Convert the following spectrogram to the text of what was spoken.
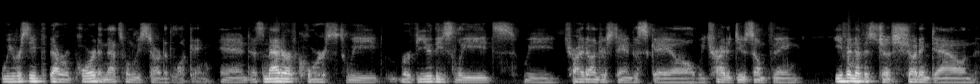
we received that report and that's when we started looking and as a matter of course we review these leads we try to understand the scale we try to do something even if it's just shutting down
